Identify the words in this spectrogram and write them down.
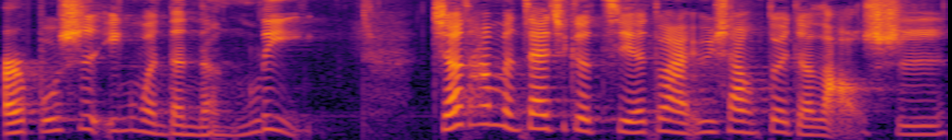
而不是英文的能力。只要他们在这个阶段遇上对的老师，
